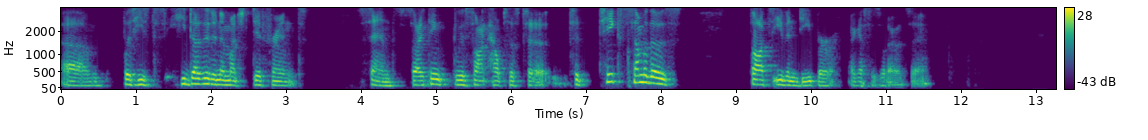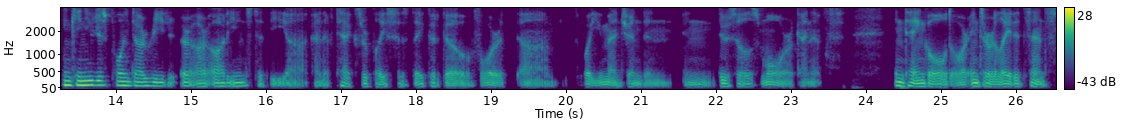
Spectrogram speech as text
um, but he's he does it in a much different sense. So I think Glissant helps us to to take some of those thoughts even deeper. I guess is what I would say. And can you just point our reader or our audience to the uh, kind of texts or places they could go for um, what you mentioned in in Dussel's more kind of entangled or interrelated sense?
